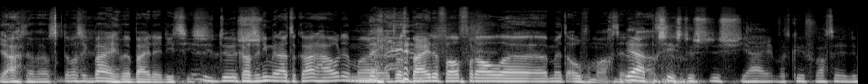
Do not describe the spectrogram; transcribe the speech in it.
Ja, daar was, daar was ik bij, bij beide edities. Dus- ik kan ze niet meer uit elkaar houden, maar Nee. het was beide vooral, vooral eh, met overmacht. Ja, inderdaad. precies. Dus, dus ja, wat kun je verwachten? De,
